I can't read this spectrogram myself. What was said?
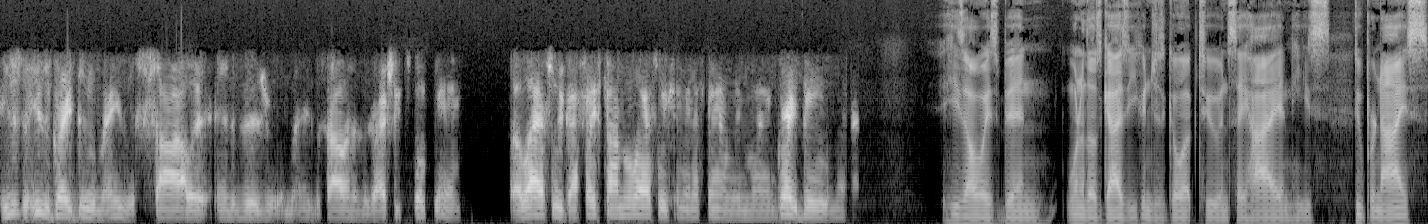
he's just a, he's a great dude, man. He's a solid individual, man. He's a solid individual. I actually spoke to him uh, last week. I FaceTimed him last week. Him and his family, man. Great dude, man. He's always been one of those guys that you can just go up to and say hi, and he's super nice.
